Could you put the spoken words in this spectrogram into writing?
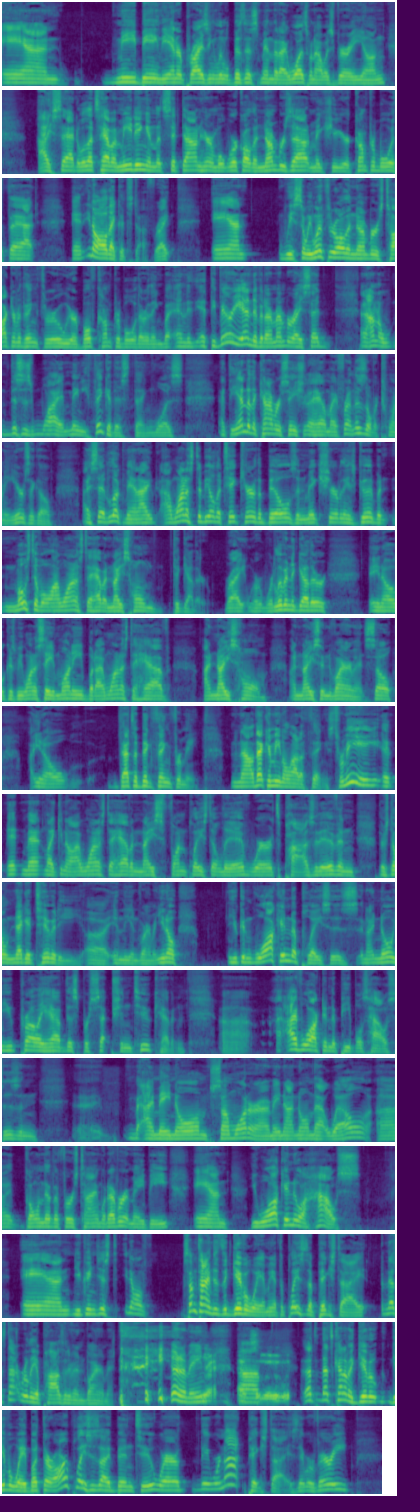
and me being the enterprising little businessman that I was when I was very young, I said, well, let's have a meeting and let's sit down here and we'll work all the numbers out and make sure you're comfortable with that and, you know, all that good stuff, right? And we, so we went through all the numbers, talked everything through. We were both comfortable with everything. But, and at the very end of it, I remember I said, and I don't know, this is why it made me think of this thing was at the end of the conversation I had with my friend, this is over 20 years ago. I said, look, man, I, I want us to be able to take care of the bills and make sure everything's good. But most of all, I want us to have a nice home together, right? We're, we're living together, you know, because we want to save money, but I want us to have a nice home, a nice environment. So, you know, that's a big thing for me. Now that can mean a lot of things. For me, it, it meant like, you know, I want us to have a nice, fun place to live where it's positive and there's no negativity uh, in the environment. You know, you can walk into places, and I know you probably have this perception too, Kevin. Uh, I've walked into people's houses, and uh, I may know them somewhat, or I may not know them that well. Uh, going there the first time, whatever it may be, and you walk into a house, and you can just, you know, sometimes it's a giveaway. I mean, if the place is a pigsty, that's not really a positive environment. you know what I mean? Right. Um, Absolutely. that's that's kind of a give giveaway. But there are places I've been to where they were not pigsties. They were very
